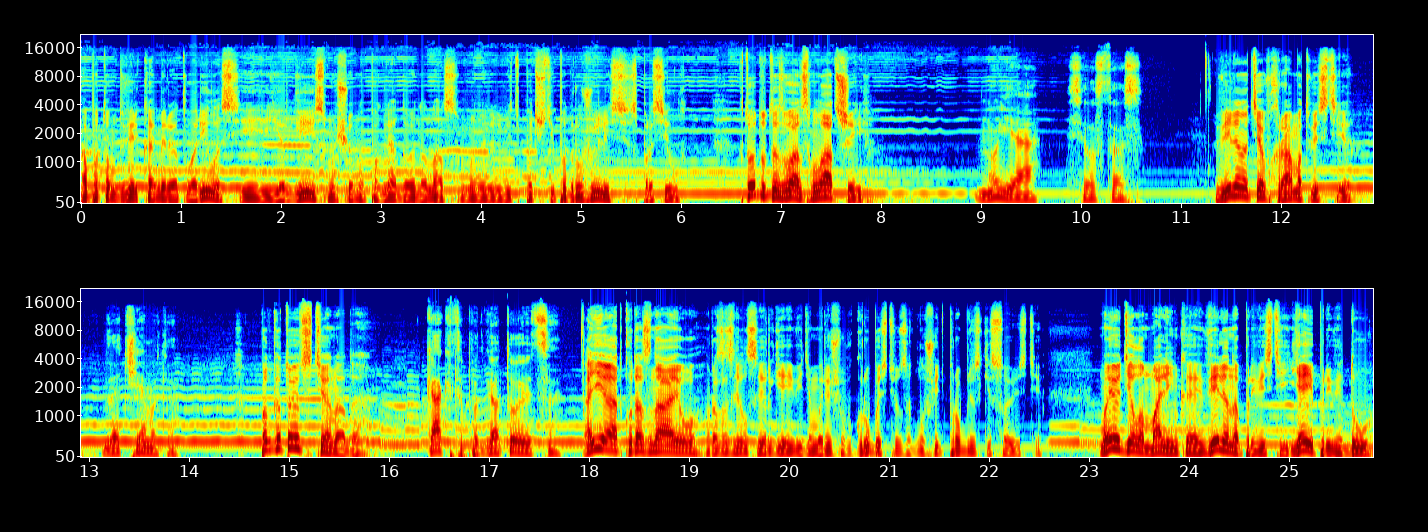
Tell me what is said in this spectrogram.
А потом дверь камеры отворилась, и Ергей, смущенно поглядывая на нас, мы ведь почти подружились, спросил. «Кто тут из вас младший?» «Ну, я», — сел Стас. «Велено тебя в храм отвезти». «Зачем это?» «Подготовиться тебе надо». «Как это подготовиться?» «А я откуда знаю?» — разозлился Сергей, видимо, решив грубостью заглушить проблески совести. «Мое дело маленькое, велено привести, я и приведу.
